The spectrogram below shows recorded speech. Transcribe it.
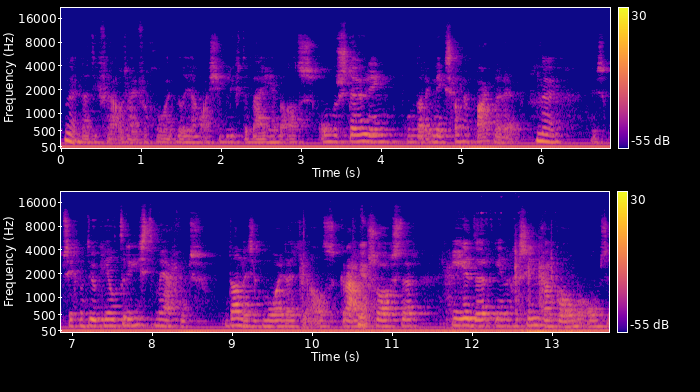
Nee. En dat die vrouw zei van, goh, ik wil jou alsjeblieft erbij hebben als ondersteuning, omdat ik niks aan mijn partner heb. Nee. Dus op zich natuurlijk heel triest, maar ja goed, dan is het mooi dat je als kraamverzorgster eerder in een gezin kan komen om ze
